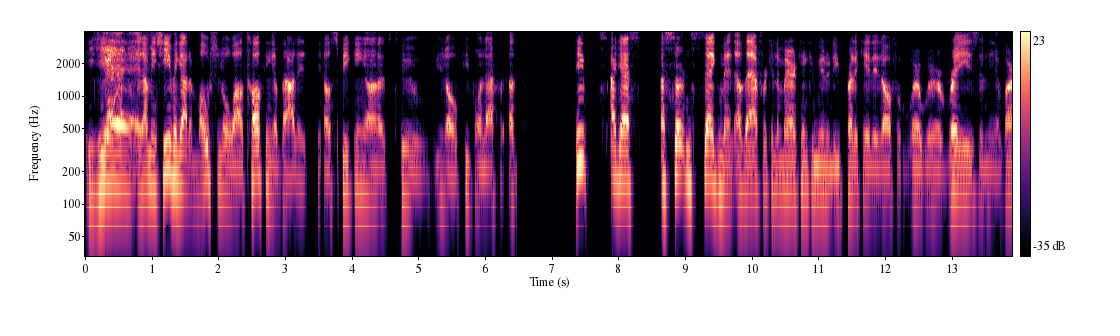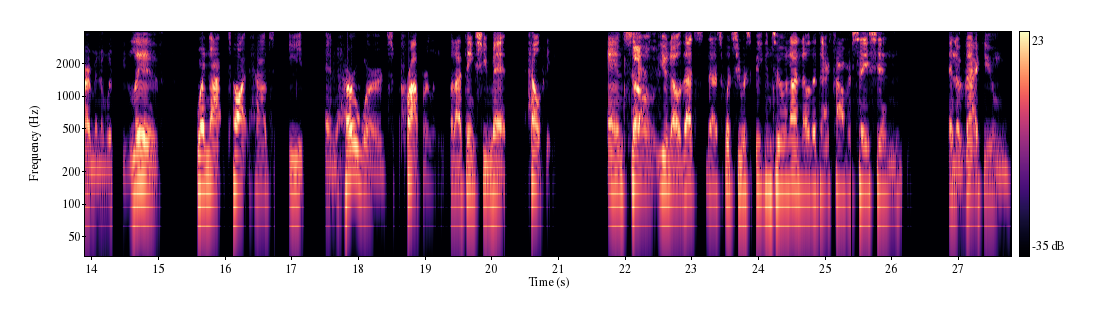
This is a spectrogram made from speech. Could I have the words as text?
Yeah Yes. and i mean she even got emotional while talking about it you know speaking as to you know people in africa uh, i guess a certain segment of the african american community predicated off of where we're raised and the environment in which we live we're not taught how to eat in her words properly. But i think she meant healthy and so Yes. you know that's that's what she was speaking to and i know that that conversation in a vacuum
